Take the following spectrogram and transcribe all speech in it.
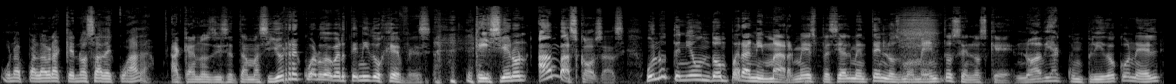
Una palabra que no es adecuada. Acá nos dice Tamas, y yo recuerdo haber tenido jefes que hicieron ambas cosas. Uno tenía un don para animarme, especialmente en los momentos en los que no había cumplido con él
